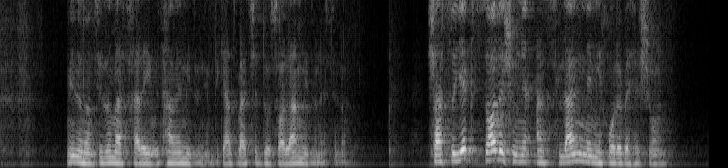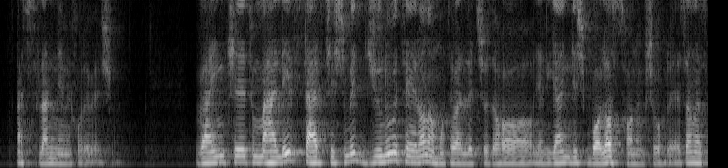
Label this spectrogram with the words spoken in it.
می‌دونم چیز مسخره ای بود. همه می‌دونیم دیگه. از بچه دو ساله هم می‌دونست اینو 61 سالشونه اصلا نمی‌خوره بهشون. اصلا نمی‌خوره بهشون. و اینکه تو محله سرچشمه جنوب تهران هم متولد شده ها یعنی گنگش بالاست خانم شهره. اصلا از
